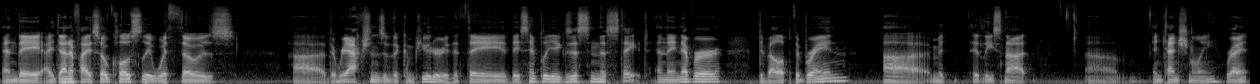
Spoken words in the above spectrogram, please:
and they identify so closely with those uh, the reactions of the computer that they they simply exist in this state and they never develop the brain, uh, at least not um, intentionally, right?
